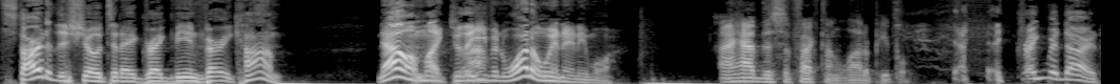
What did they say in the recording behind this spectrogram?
started the show today, Greg, being very calm. Now I'm like, do they wow. even want to win anymore? I have this effect on a lot of people. Greg Bedard,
